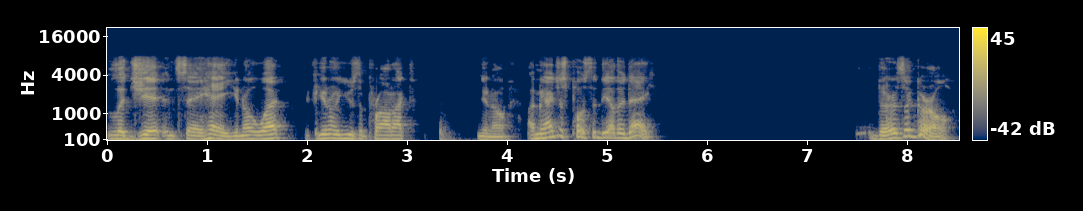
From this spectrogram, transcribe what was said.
legit and say hey you know what? If you don't use the product you know i mean i just posted the other day there's a girl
